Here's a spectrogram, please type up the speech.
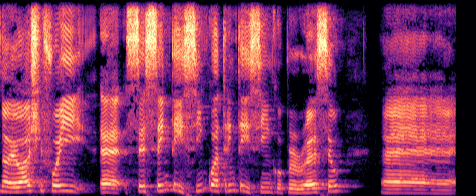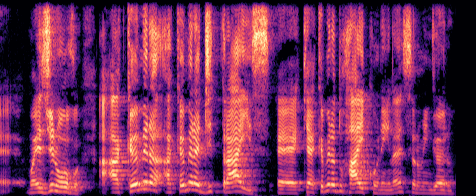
Não, eu acho que foi é, 65 a 35 para o Russell. É, mas, de novo, a, a, câmera, a câmera de trás, é, que é a câmera do Raikkonen, né, se eu não me engano,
